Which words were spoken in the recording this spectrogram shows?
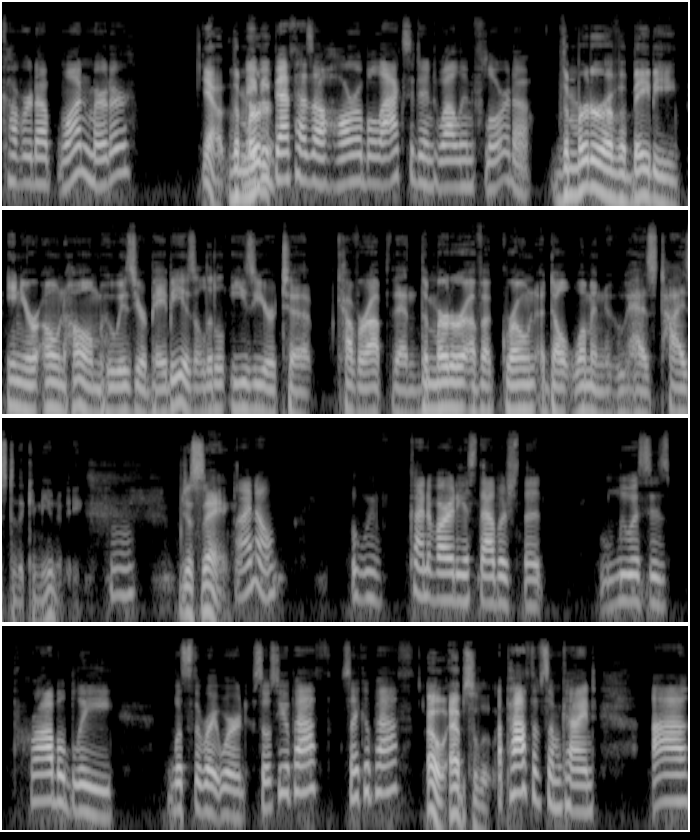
covered up one murder. Yeah, the murder. Maybe Beth has a horrible accident while in Florida. The murder of a baby in your own home who is your baby is a little easier to cover up than the murder of a grown adult woman who has ties to the community. Hmm. Just saying. I know. But we've kind of already established that Lewis is probably what's the right word? Sociopath? Psychopath? Oh, absolutely. A path of some kind. Uh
